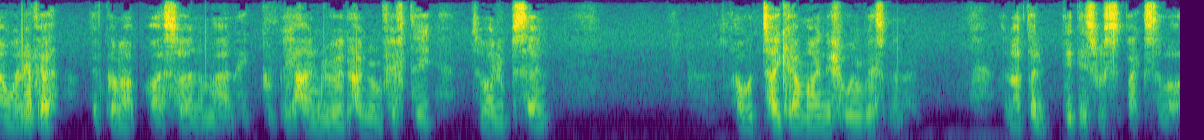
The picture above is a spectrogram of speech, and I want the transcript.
And whenever they've gone up by a certain amount, it could be 100, 150, 200%, I would take out my initial investment. And I done, did this with SPACs a lot,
